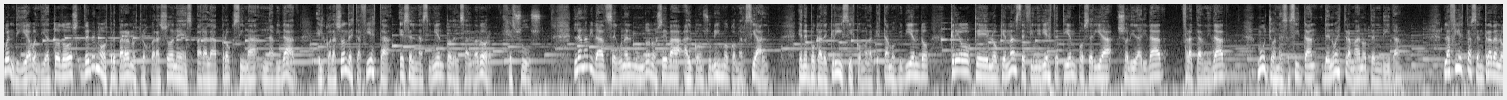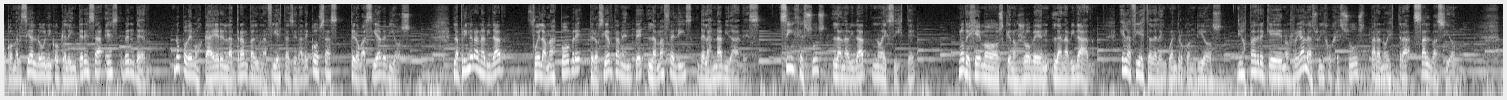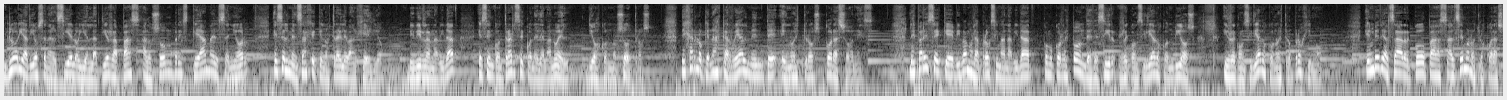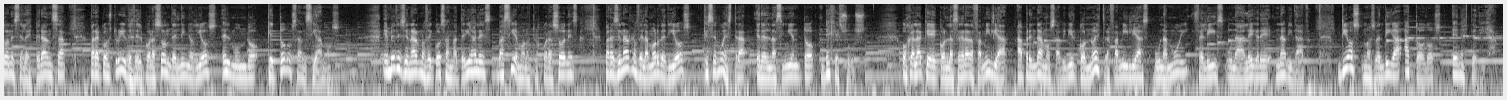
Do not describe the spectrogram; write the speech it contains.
Buen día, buen día a todos. Debemos preparar nuestros corazones para la próxima Navidad. El corazón de esta fiesta es el nacimiento del Salvador, Jesús. La Navidad, según el mundo, nos lleva al consumismo comercial. En época de crisis como la que estamos viviendo, creo que lo que más definiría este tiempo sería solidaridad, fraternidad. Muchos necesitan de nuestra mano tendida. La fiesta centrada en lo comercial lo único que le interesa es vender. No podemos caer en la trampa de una fiesta llena de cosas, pero vacía de Dios. La primera Navidad fue la más pobre, pero ciertamente la más feliz de las Navidades. Sin Jesús la Navidad no existe. No dejemos que nos roben la Navidad. Es la fiesta del encuentro con Dios, Dios Padre que nos regala a su Hijo Jesús para nuestra salvación. Gloria a Dios en el cielo y en la tierra paz a los hombres que ama el Señor es el mensaje que nos trae el Evangelio. Vivir la Navidad es encontrarse con el Emanuel, Dios con nosotros. Dejarlo que nazca realmente en nuestros corazones. ¿Les parece que vivamos la próxima Navidad como corresponde, es decir, reconciliados con Dios y reconciliados con nuestro prójimo? En vez de alzar copas, alcemos nuestros corazones en la esperanza para construir desde el corazón del niño Dios el mundo que todos ansiamos. En vez de llenarnos de cosas materiales, vaciemos nuestros corazones para llenarlos del amor de Dios que se muestra en el nacimiento de Jesús. Ojalá que con la Sagrada Familia aprendamos a vivir con nuestras familias una muy feliz, una alegre Navidad. Dios nos bendiga a todos en este día.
